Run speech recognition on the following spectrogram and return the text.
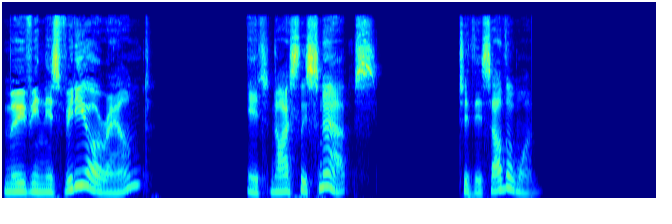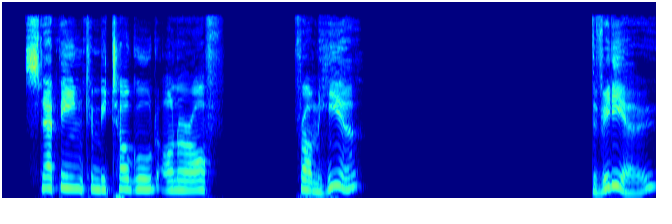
moving this video around, it nicely snaps to this other one. Snapping can be toggled on or off from here. The video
